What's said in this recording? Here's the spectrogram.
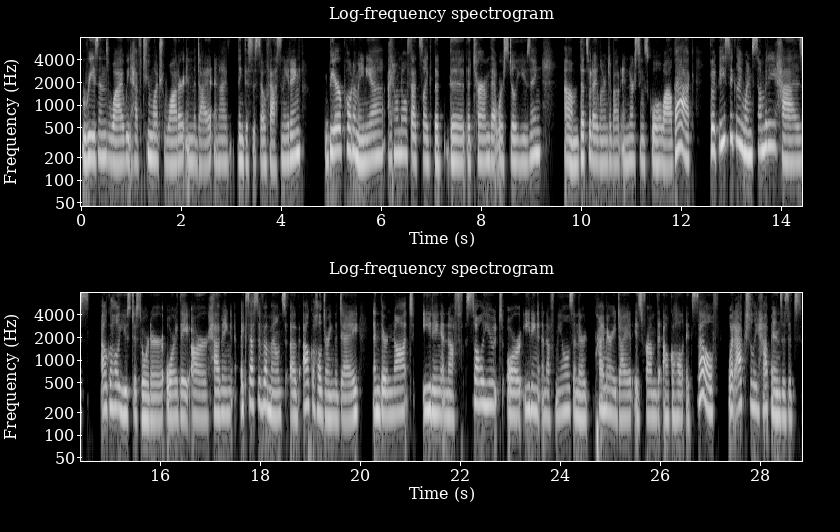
reasons why we'd have too much water in the diet, and I think this is so fascinating. Beer potomania, I don't know if that's like the the the term that we're still using. Um, that's what I learned about in nursing school a while back. But basically, when somebody has alcohol use disorder or they are having excessive amounts of alcohol during the day and they're not eating enough solute or eating enough meals and their primary diet is from the alcohol itself, what actually happens is it's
